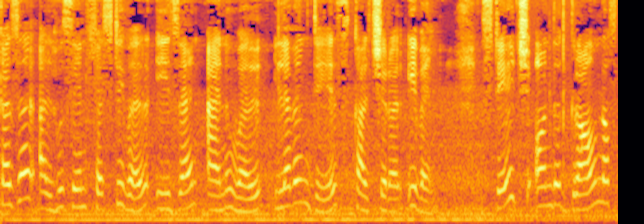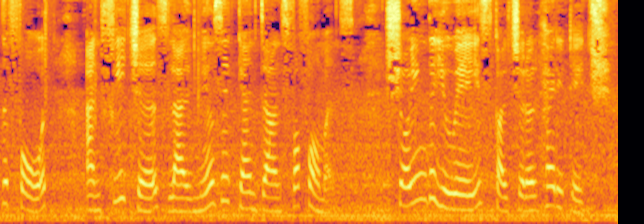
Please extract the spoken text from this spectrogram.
Qasr Al Hosn Festival is an annual 11 days cultural event staged on the ground of the fort and features live music and dance performance showing the UAE's cultural heritage.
